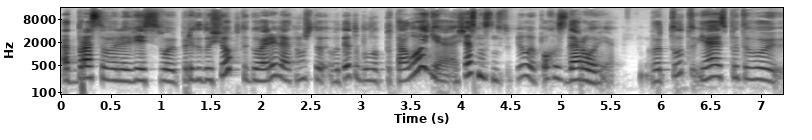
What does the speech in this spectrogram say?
отбрасывали весь свой предыдущий опыт и говорили о том, что вот это была патология, а сейчас у нас наступила эпоха здоровья. Вот тут я испытываю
